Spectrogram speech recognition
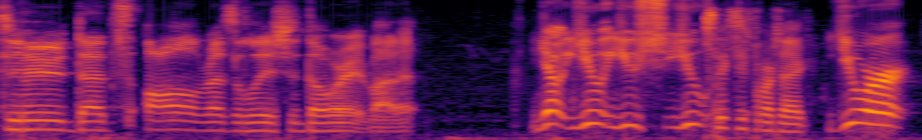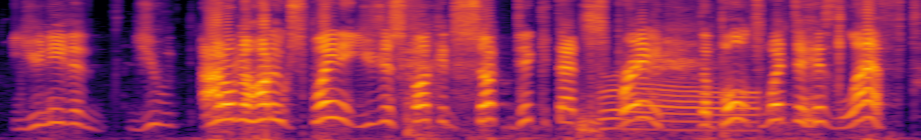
Dude, that's all resolution. Don't worry about it. You know, you you you 64 tag. you were you needed you. I don't know how to explain it. You just fucking sucked dick at that spray. The bolts went to his left.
